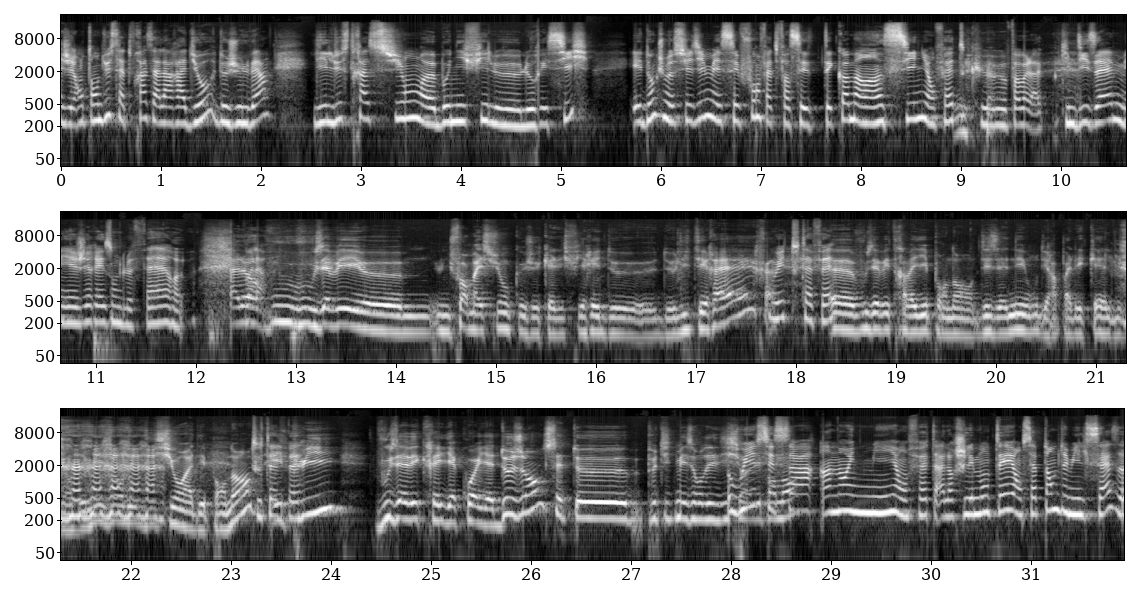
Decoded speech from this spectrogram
j'ai entendu cette phrase à la radio de Jules Verne l'illustration euh, bonifie le, le récit. Et donc je me suis dit mais c'est fou en fait. Enfin c'était comme un signe en fait que, enfin voilà, qui me disait mais j'ai raison de le faire. Alors, Voilà. vous, vous avez euh, une formation que je qualifierais de, de littéraire. Oui, tout à fait. Euh, vous avez travaillé pendant des années, on ne dira pas lesquelles, dans des maisons d'édition indépendantes. Tout à Et fait. puis, vous avez créé il y a quoi Il y a deux ans, cette euh, petite maison d'édition Oui, c'est ça, un an et demi en fait. Alors je l'ai monté en septembre 2016,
